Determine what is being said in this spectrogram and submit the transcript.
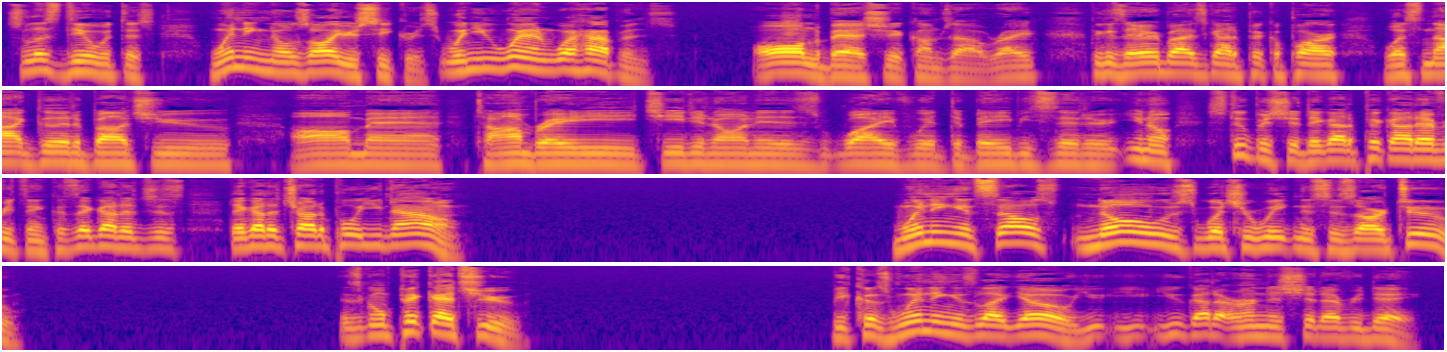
So let's deal with this. Winning knows all your secrets. When you win, what happens? All the bad shit comes out, right? Because everybody's got to pick apart what's not good about you. Oh man, Tom Brady cheated on his wife with the babysitter. You know, stupid shit. They got to pick out everything because they got to just, they got to try to pull you down. Winning itself knows what your weaknesses are too going to pick at you. Because winning is like, yo, you, you, you got to earn this shit every day.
